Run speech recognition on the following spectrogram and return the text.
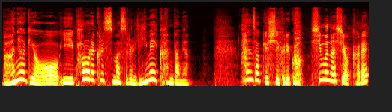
만약이요 이 8월의 크리스마스를 리메이크 한다면 한석규 씨 그리고 심은아 씨 역할에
